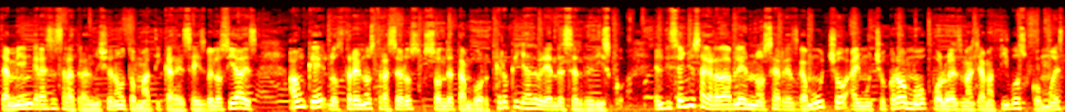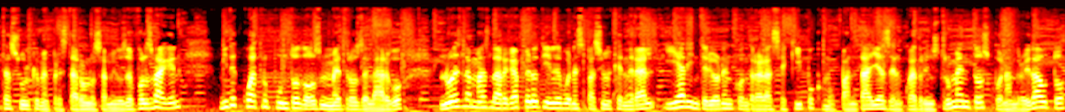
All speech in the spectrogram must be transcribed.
también gracias a la transmisión automática de 6 velocidades, aunque los frenos traseros son de tambor, creo que ya deberían de ser de disco. El diseño es agradable, no se arriesga mucho, hay mucho cromo, colores más llamativos como este azul que me prestaron los amigos de Volkswagen, mide 4.2 metros de largo, no es la más larga pero tiene buen espacio en general y al interior encontrarás equipo como pantallas del cuadro instrumentos con Android Auto,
